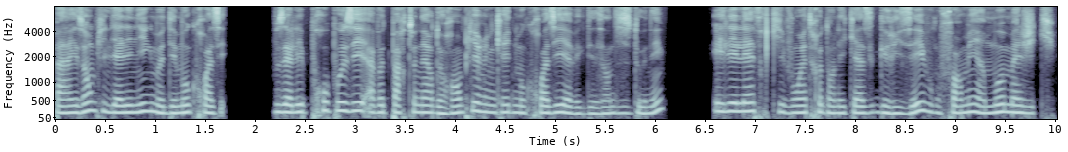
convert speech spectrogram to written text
Par exemple, il y a l'énigme des mots croisés. Vous allez proposer à votre partenaire de remplir une grille de mots croisés avec des indices donnés, et les lettres qui vont être dans les cases grisées vont former un mot magique.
